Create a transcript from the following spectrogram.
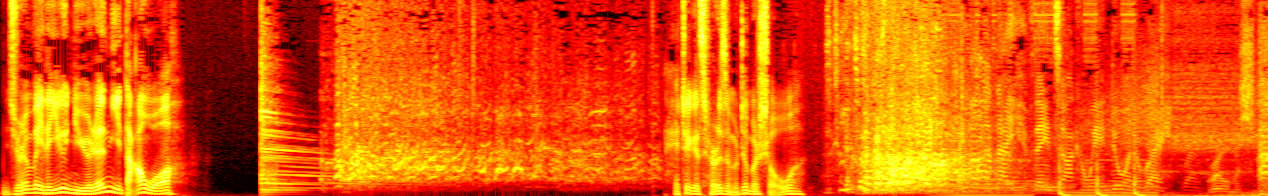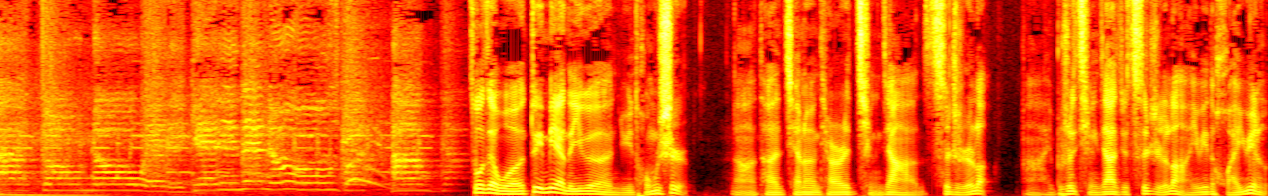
你居然为了一个女人你打我！” 哎，这个词儿怎么这么熟啊？坐在我对面的一个女同事，啊，她前两天请假辞职了，啊，也不是请假就辞职了，因为她怀孕了。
